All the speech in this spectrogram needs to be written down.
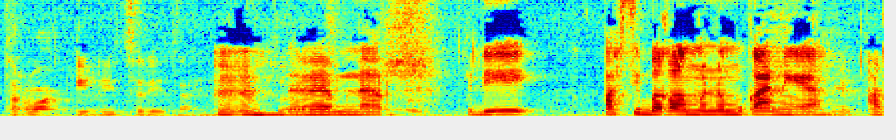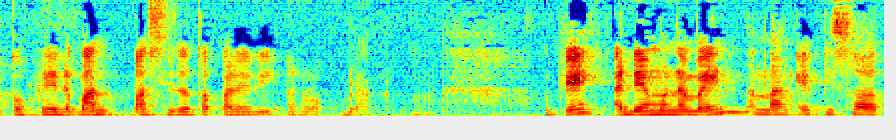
terwakili ceritanya. Mm-mm, Gitu benar-benar jadi pasti bakal menemukan ya Yep. artwork di depan pasti tetap ada di artwork belakang oke ada yang mau nambahin tentang episode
